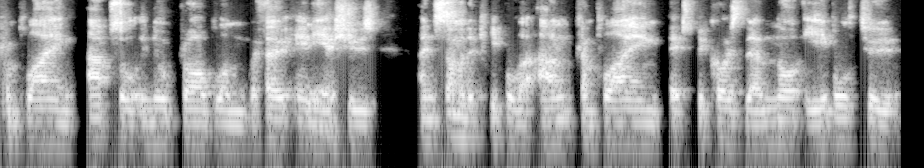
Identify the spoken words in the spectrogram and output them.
complying absolutely no problem without any issues. And some of the people that aren't complying, it's because they're not able to.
